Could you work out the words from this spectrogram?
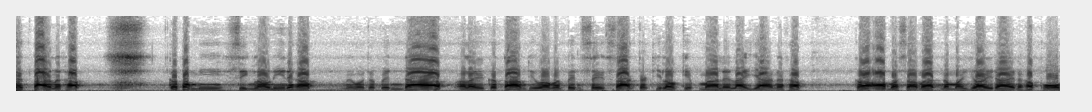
ต่างๆนะครับ ก็ต้องมีสิ่งเหล่านี้นะครับ ไม่ว่าจะเป็นดาบอะไรก็ตามที่ว่ามันเป็นเศษซากจากที่เราเก็บมาหลาย ๆ อย่างนะครับ ก็เอามาสามารถนำมาย่อยได้นะครับ ผม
